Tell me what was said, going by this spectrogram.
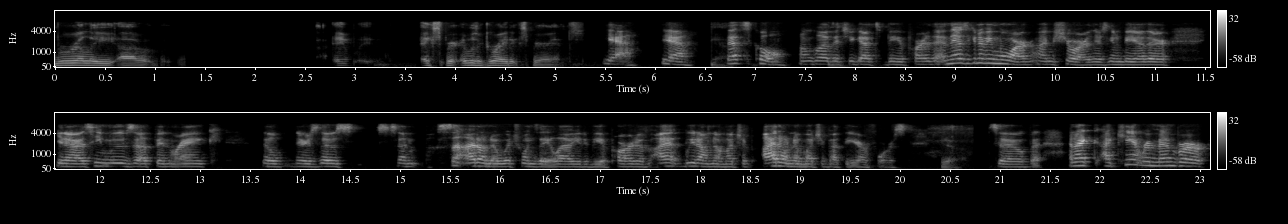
really uh it, experience it was a great experience. Yeah, yeah. Yeah. That's cool. I'm glad that you got to be a part of that. And there's going to be more i'm sure. There's going to be other you know as he moves up in rank there's those some, some, I don't know which ones they allow you to be a part of. I we don't know much of I don't know much about the Air Force. Yeah. So, but and I I can't remember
